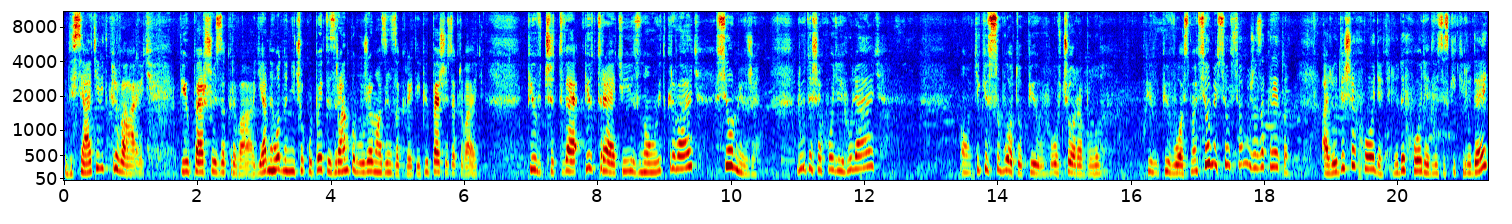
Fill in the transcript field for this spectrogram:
В 10 відкривають, пів першої закривають. Я не годна нічого купити зранку, бо вже магазин закритий. Пів першої закривають. Пів, четвер... пів третьої знову відкривають, в сьомій вже. Люди ще ходять, гуляють. О, тільки в суботу, пів, о, вчора було пів, пів восьми. В сьомій, в сьомій вже закрито. А люди ще ходять, люди ходять. Дивіться, скільки людей.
